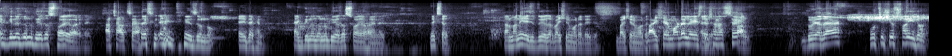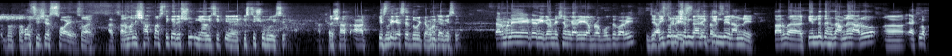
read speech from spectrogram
একদিনের জন্য দুই হাজার ছয় হয় নাই। আচ্ছা আচ্ছা। দেখছেন একদিনের জন্য এই দেখেন একদিনের জন্য দুই হাজার ছয় হয় নাই। দেখছেন? তার মানে এই যে দুই হাজার বাইশের মডেল এই যে বাইশের মডেল বাইশের মডেল রেজিস্ট্রেশন আছে দুই হাজার পঁচিশের ছয় দত্ত পঁচিশের ছয়। ছয়। আচ্ছা। তার মানে সাত মাস থেকে ইয়ে হয়েছে কিস্তি শুরু হয়েছে তা সাত আট কিস্তি গেছে দুইটা। দুইটা গেছে। তার মানে এটা রিকন্ডিশন গাড়ি আমরা বলতে পারি। যে রিকন্ডিশন গাড়ি কিনবেন আপনি তার কিনলে দেখা যায় আপনার আরও এক লক্ষ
